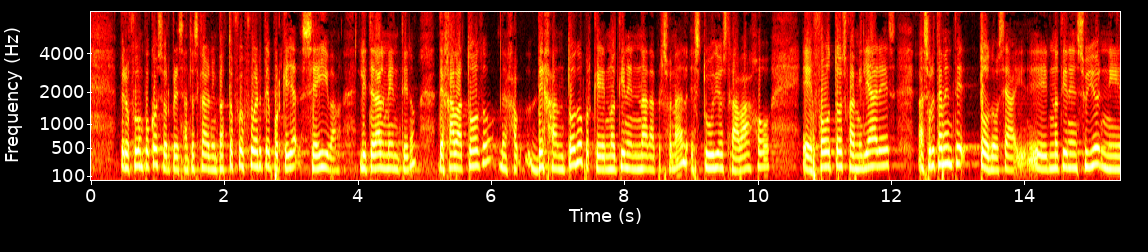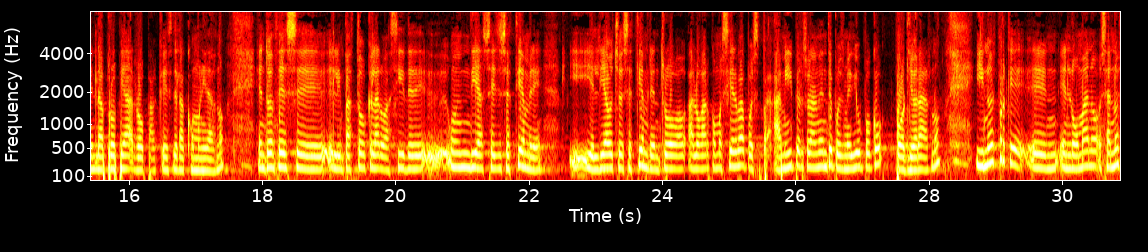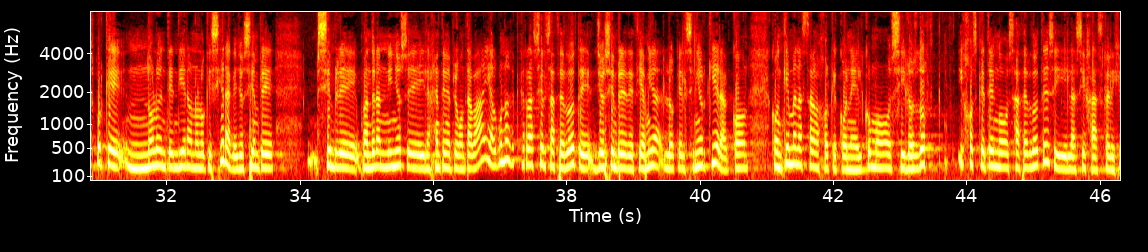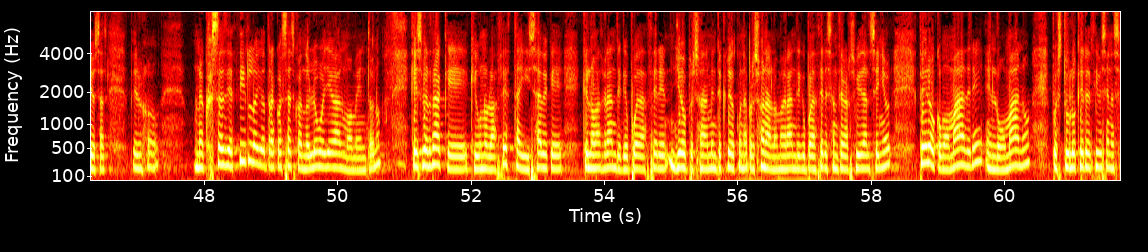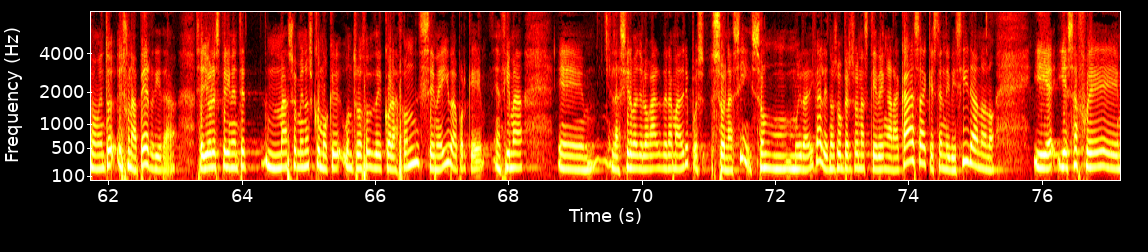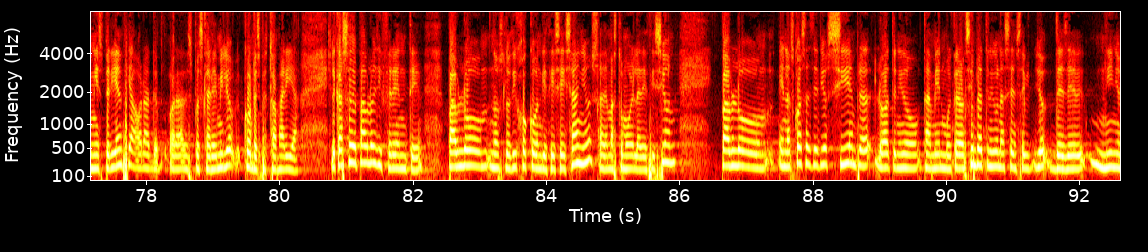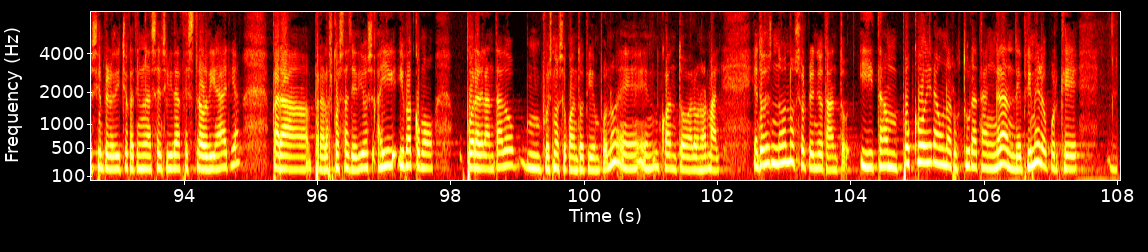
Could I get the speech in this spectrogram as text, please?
pero fue un poco sorpresa. Entonces, claro, el impacto fue fuerte porque ella se iba, literalmente, ¿no? Dejaba todo, deja, dejan todo porque no tienen nada personal, estudios, trabajo, eh, fotos, familiares, absolutamente todo, o sea, eh, no tienen suyo ni la propia ropa, que es de la comunidad, ¿no? Entonces, eh, el impacto, claro, así de un día 6 de septiembre y, el día 8 de septiembre entró al hogar como sierva, pues a mí personalmente pues me dio un poco por llorar, ¿no? Y no es porque en, lo humano, o sea, no es porque no lo entendiera o no lo quisiera, que yo siempre siempre cuando eran niños eh, y la gente me preguntaba, ay, ¿alguno querrá ser sacerdote? Yo siempre decía, mira, lo que el Señor quiera, ¿con, ¿con quién van a estar mejor que con Él? Como si los dos hijos que tengo sacerdotes y las hijas religiosas. Pero una cosa es decirlo y otra cosa es cuando luego llega el momento, ¿no? Que es verdad que, que uno lo acepta y sabe que, que lo más grande que puede hacer, yo personalmente creo que una persona lo más grande que puede hacer es entregar su vida al Señor, pero como madre, en lo humano, pues tú lo que recibes en ese momento es una pérdida. O sea, yo lo experimenté más o menos como que un trozo de corazón se me iba, porque encima eh, las siervas del hogar de la madre pues son así, son muy radicales, no son personas que vengan a casa, que estén de visita, no, no. Y, esa fue mi experiencia, ahora, ahora después que haré Emilio, con respecto a María. El caso de Pablo es diferente. Pablo nos lo dijo con 16 años, además tomó la decisión. Pablo, en las cosas de Dios siempre lo ha tenido también muy claro, siempre ha tenido una sensibilidad, yo desde niño siempre lo he dicho que ha tenido una sensibilidad extraordinaria para, para las cosas de Dios. Ahí iba como por adelantado, mm, pues no sé cuánto tiempo, ¿no? Eh, en cuanto a lo normal. Entonces no nos sorprendió tanto. Y tampoco era una ruptura tan grande. Primero porque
